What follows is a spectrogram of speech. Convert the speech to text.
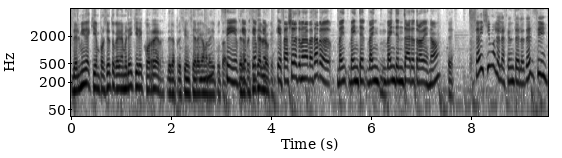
del MIDA, quien por cierto Karina Milei quiere correr de la presidencia de la Cámara de Diputados. Sí, de la que, presidencia que- que- falló la semana pasada, pero va, va va va a intentar otra vez, ¿no? Sí. ¿Ya dijimos lo de la gente del hotel? Sí.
